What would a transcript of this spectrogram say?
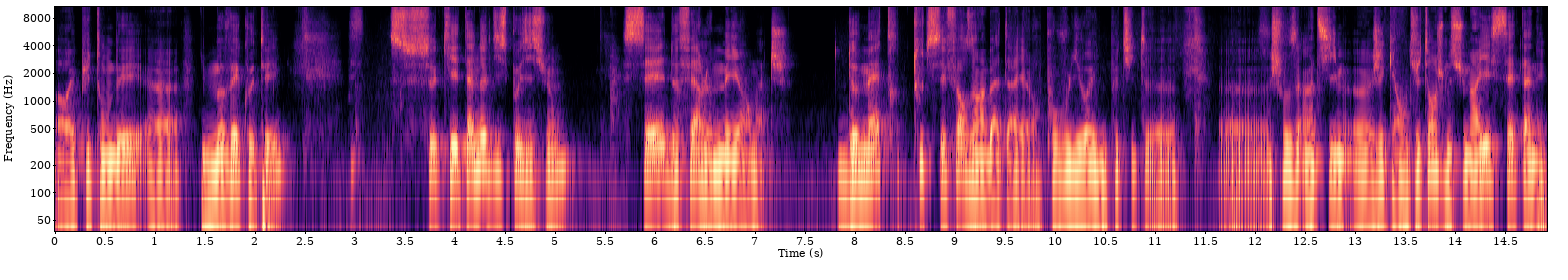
aurait pu tomber euh, du mauvais côté, ce qui est à notre disposition, c'est de faire le meilleur match de mettre toutes ses forces dans la bataille. Alors pour vous livrer une petite euh, euh, chose intime, euh, j'ai 48 ans, je me suis marié cette année.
